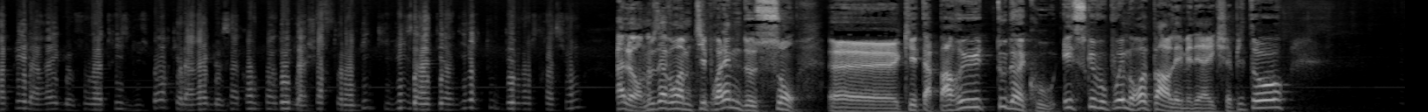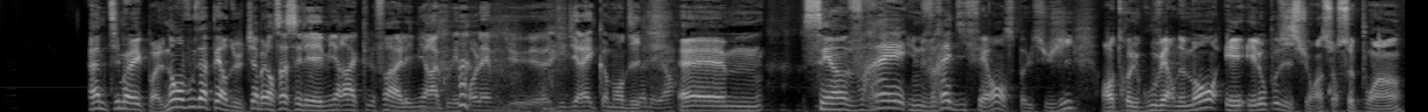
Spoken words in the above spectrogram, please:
et rappeler la règle fondatrice du sport, qui est la règle 50.2 de la charte olympique, qui vise à interdire toute démonstration alors, nous avons un petit problème de son euh, qui est apparu tout d'un coup. Est-ce que vous pouvez me reparler, Médéric Chapiteau? Un petit mot avec Paul. Non, on vous a perdu. Tiens, bah alors ça, c'est les miracles, enfin les miracles ou les problèmes du, euh, direct, comme on dit. Euh, c'est un vrai, une vraie différence, Paul Sugy, entre le gouvernement et, l'opposition hein, sur ce point. Hein.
